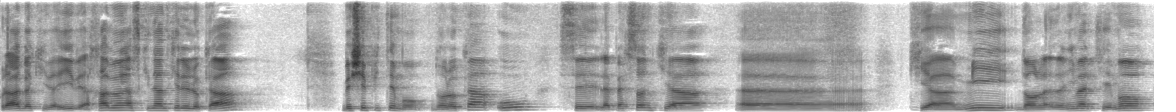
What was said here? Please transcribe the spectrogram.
Quel est le cas? Dans le cas où c'est la personne qui a, qui a mis dans l'animal qui est mort,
